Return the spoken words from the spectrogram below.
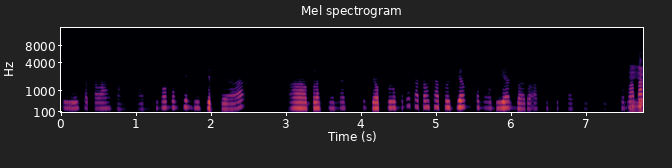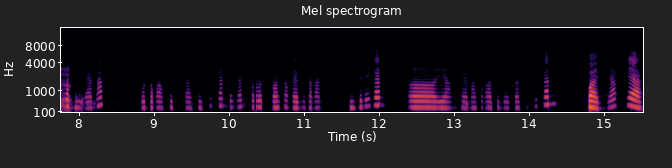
sih setelah makan, cuma mungkin di eh, plus minus 30 menit atau satu jam kemudian baru aktivitas fisik. Cuma kan Iya. lebih enak untuk aktivitas fisik kan dengan perut kosong kayak misalkan di sini kan eh, yang saya masuk aktivitas fisik kan banyak ya,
